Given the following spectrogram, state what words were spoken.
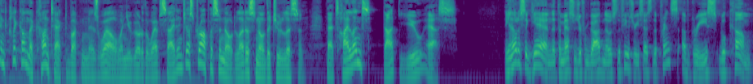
And click on the contact button as well when you go to the website and just drop us a note. Let us know that you listen. That's highlands.us. You notice again that the messenger from God knows the future. He says, The prince of Greece will come.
